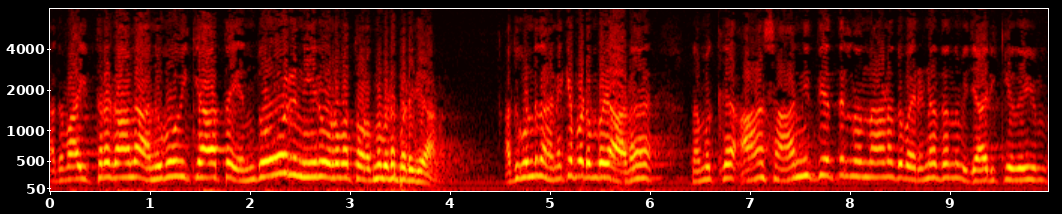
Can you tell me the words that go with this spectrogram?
അഥവാ ഇത്രകാലം അനുഭവിക്കാത്ത എന്തോ ഒരു നീരുറവ തുറന്നുവിടപ്പെടുകയാണ്. അതുകൊണ്ട് നനയ്ക്കപ്പെടുമ്പോഴാണ് നമുക്ക് ആ സാന്നിധ്യത്തിൽ നിന്നാണ് അത് വരുന്നതെന്ന് വിചാരിക്കുകയും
